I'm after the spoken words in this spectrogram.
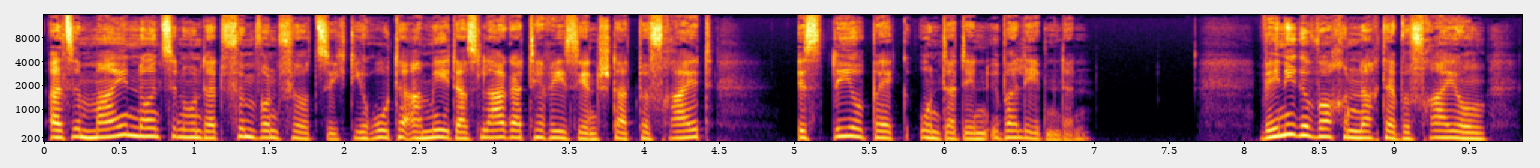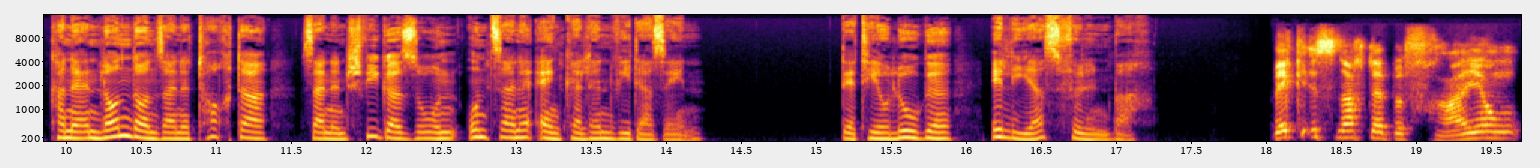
Als im Mai 1945 die Rote Armee das Lager Theresienstadt befreit, ist Leo Beck unter den Überlebenden. Wenige Wochen nach der Befreiung kann er in London seine Tochter, seinen Schwiegersohn und seine Enkelin wiedersehen. Der Theologe Elias Füllenbach. Beck ist nach der Befreiung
